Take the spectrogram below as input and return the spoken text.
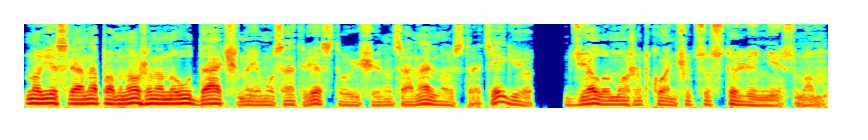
Но если она помножена на удачно ему соответствующую национальную стратегию, дело может кончиться сталинизмом.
